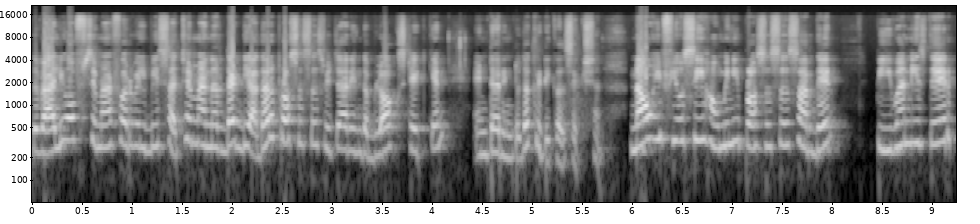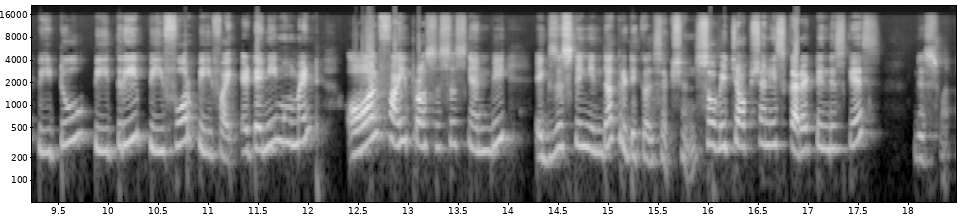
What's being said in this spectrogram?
the value of semaphore will be such a manner that the other processes which are in the block state can enter into the critical section. Now if you see how many processes are there, P1 is there, P2, P3, P4, P5. At any moment, all five processes can be existing in the critical section. So which option is correct in this case? This one.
